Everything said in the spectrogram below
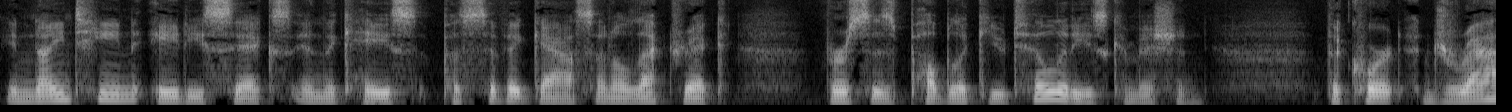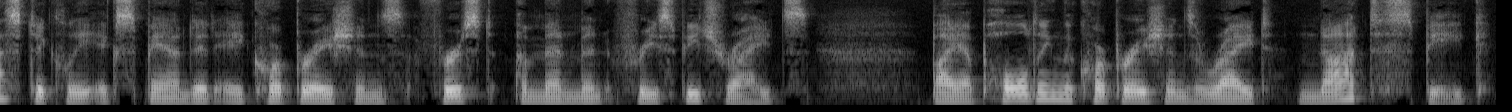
In 1986, in the case Pacific Gas and Electric versus Public Utilities Commission, the court drastically expanded a corporation's First Amendment free speech rights by upholding the corporation's right not to speak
